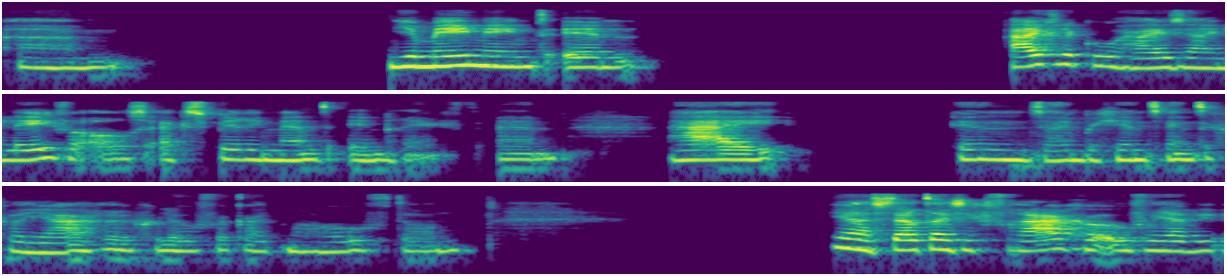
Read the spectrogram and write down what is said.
ehm, je meeneemt in eigenlijk hoe hij zijn leven als experiment inricht. En hij in zijn begin twintiger jaren, geloof ik uit mijn hoofd dan, ja, stelt hij zich vragen over, ja,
